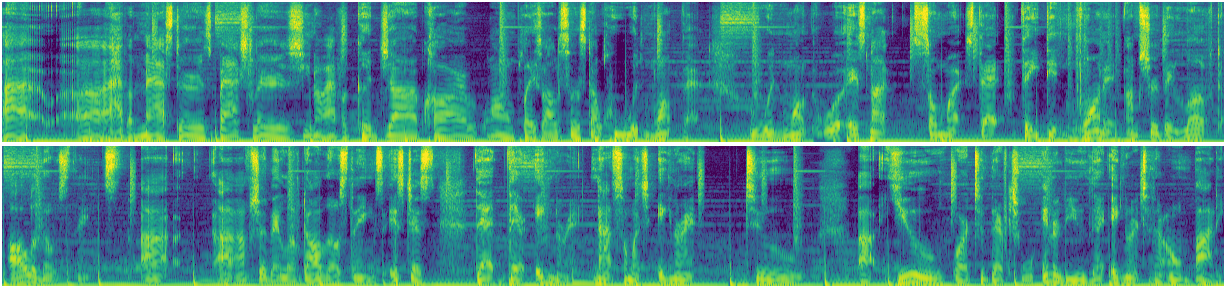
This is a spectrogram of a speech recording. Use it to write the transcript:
I, uh, a master's, bachelor's. You know, I have a good job, car, own place, all this other stuff. Who wouldn't want that? Who wouldn't want? Well, it's not so much that they didn't want it. I'm sure they loved all of those things. Uh, I'm sure they loved all those things. It's just that they're ignorant, not so much ignorant to uh, you or to their actual interview, they're ignorant to their own body.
